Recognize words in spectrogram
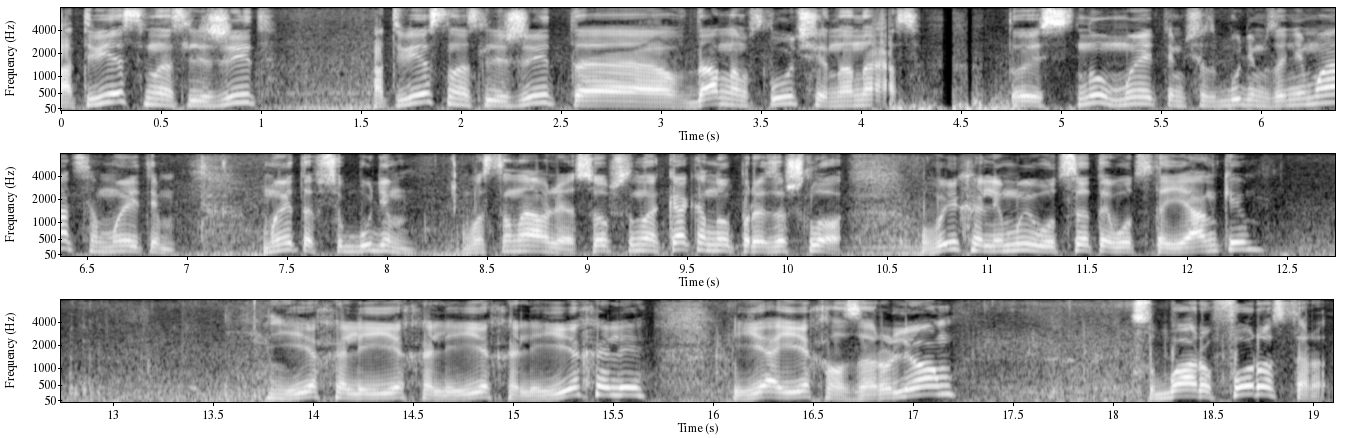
Ответственность лежит, ответственность лежит э, в данном случае на нас. То есть, ну, мы этим сейчас будем заниматься, мы этим, мы это все будем восстанавливать. Собственно, как оно произошло? Выехали мы вот с этой вот стоянки, ехали, ехали, ехали, ехали. Я ехал за рулем. Subaru Forester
